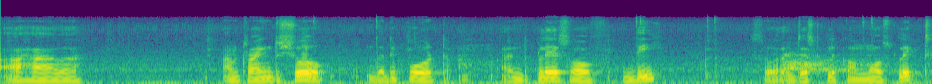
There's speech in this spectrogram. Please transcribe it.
I have uh, I'm trying to show the report and place of the. So I'll just click on mouse clicked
